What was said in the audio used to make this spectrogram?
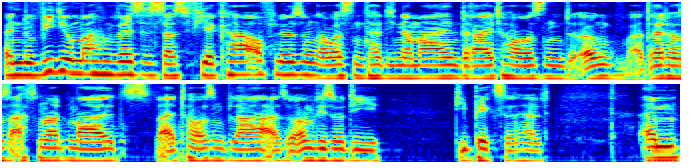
wenn du Video machen willst, ist das 4K Auflösung, aber es sind halt die normalen 3000, irgend, 3800 mal 2000 bla, also irgendwie so die, die Pixel halt. Ähm,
